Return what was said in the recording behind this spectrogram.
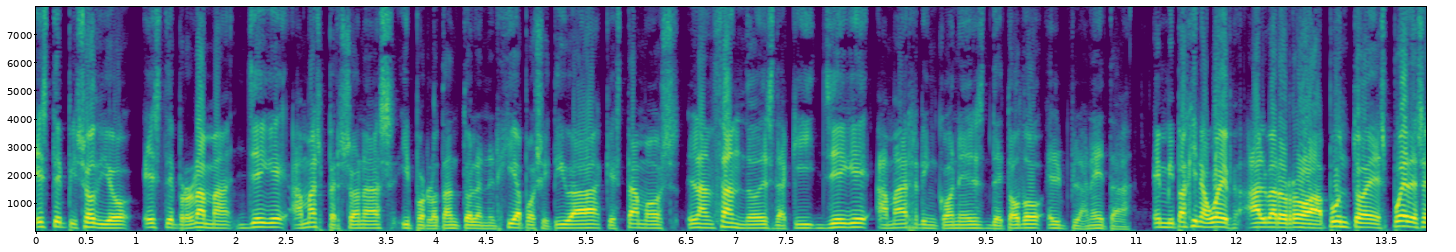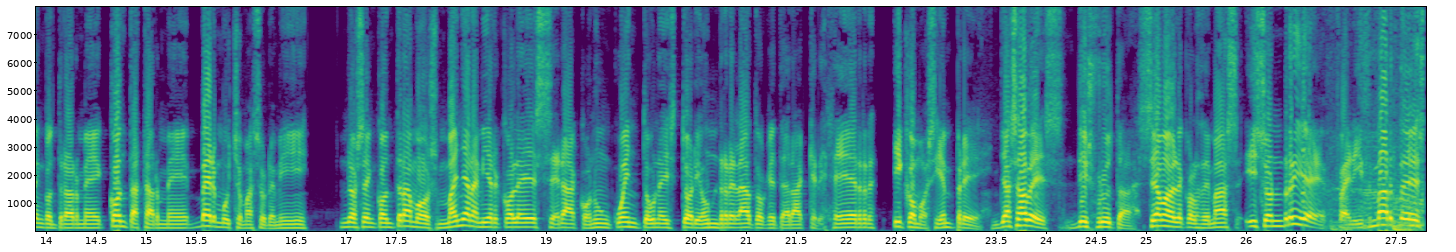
este episodio, este programa llegue a más personas y por lo tanto la energía positiva que estamos lanzando desde aquí llegue a más rincones de todo el planeta. En mi página web alvaroroa.es puedes encontrarme, contactarme, ver mucho más sobre mí. Nos encontramos mañana miércoles, será con un cuento, una historia, un relato que te hará crecer. Y como siempre, ya sabes, disfruta, sea amable con los demás y sonríe. ¡Feliz martes!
